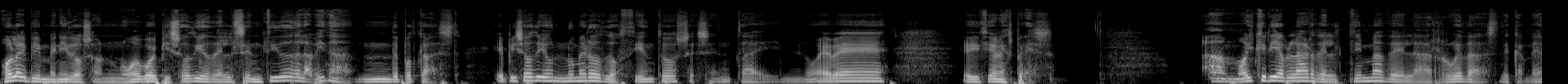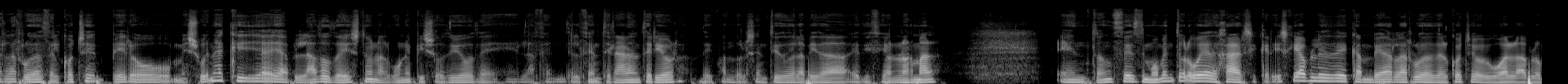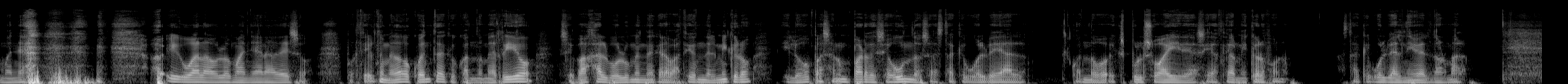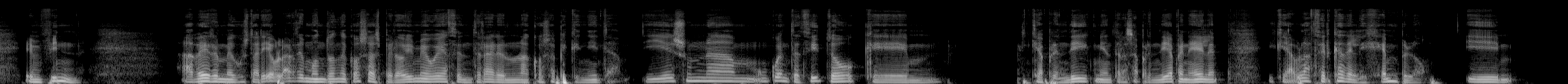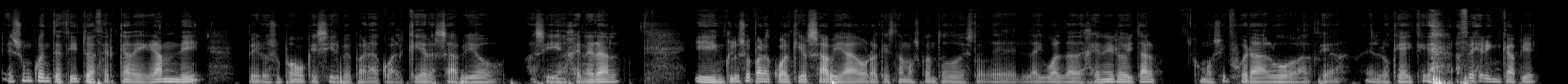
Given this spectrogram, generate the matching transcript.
Hola y bienvenidos a un nuevo episodio del Sentido de la Vida de podcast. Episodio número 269, edición express. hoy quería hablar del tema de las ruedas, de cambiar las ruedas del coche, pero me suena que ya he hablado de esto en algún episodio de del centenar anterior, de cuando el Sentido de la Vida edición normal. Entonces, de momento lo voy a dejar. Si queréis que hable de cambiar las ruedas del coche, igual hablo mañana. igual hablo mañana de eso. Por cierto, me he dado cuenta de que cuando me río se baja el volumen de grabación del micro y luego pasan un par de segundos hasta que vuelve al cuando expulso aire así hacia el micrófono, hasta que vuelve al nivel normal. En fin, a ver, me gustaría hablar de un montón de cosas, pero hoy me voy a centrar en una cosa pequeñita. Y es una, un cuentecito que, que aprendí mientras aprendía PNL y que habla acerca del ejemplo. Y es un cuentecito acerca de Gandhi, pero supongo que sirve para cualquier sabio así en general e incluso para cualquier sabia ahora que estamos con todo esto de la igualdad de género y tal, como si fuera algo hacia en lo que hay que hacer hincapié.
